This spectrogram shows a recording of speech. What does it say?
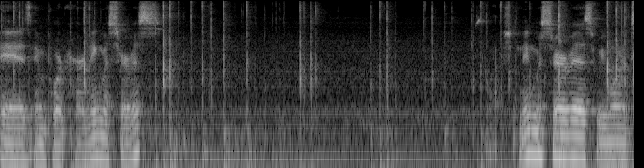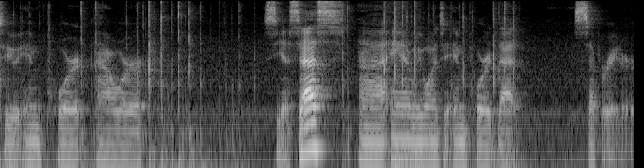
is import our Enigma service. Enigma service. We want to import our CSS, uh, and we want to import that separator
